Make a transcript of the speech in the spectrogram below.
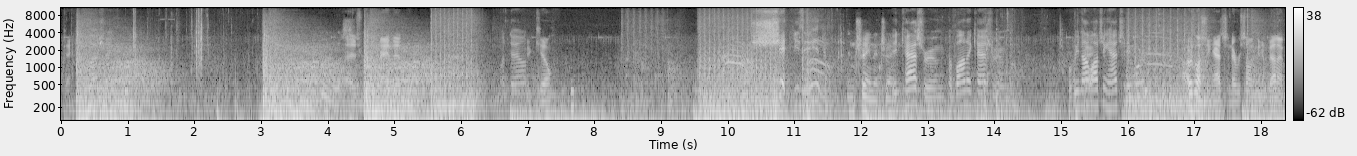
Okay. Flashing. I just landed. One down. Good kill. Shit, he's in! in train, in train. In cash room. Habana cash room. Were we not watching hatch anymore? I was watching Hatch and never saw anything about it.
